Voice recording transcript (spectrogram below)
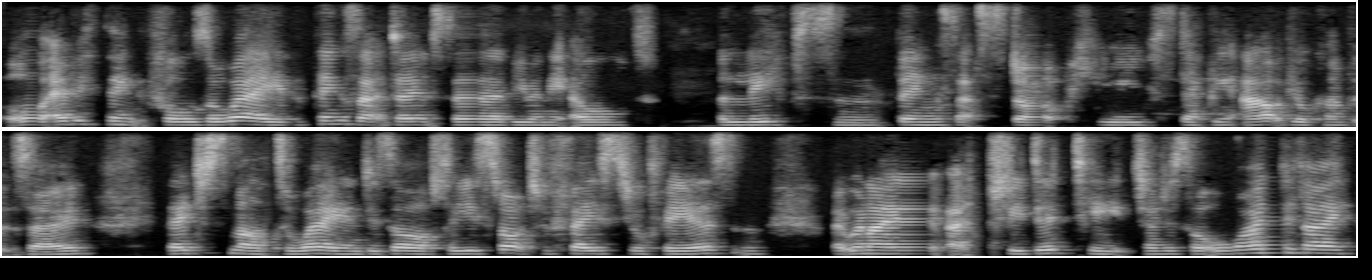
or everything falls away. The things that don't serve you in the old beliefs and things that stop you stepping out of your comfort zone, they just melt away and dissolve. So you start to face your fears. And when I actually did teach, I just thought, well, why did I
